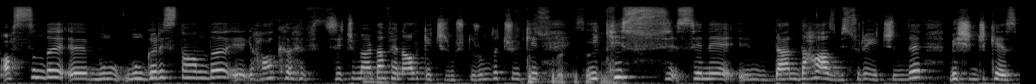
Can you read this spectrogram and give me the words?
aslında e, Bul- Bulgaristan'da e, halk seçimlerden fenalık geçirmiş durumda. Çünkü iki seneden daha az bir süre içinde beşinci kez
